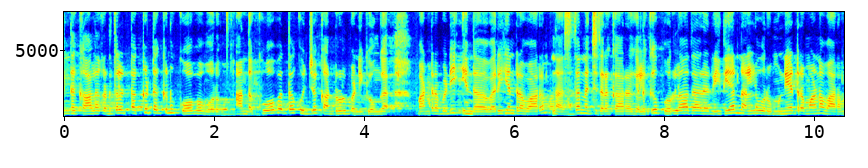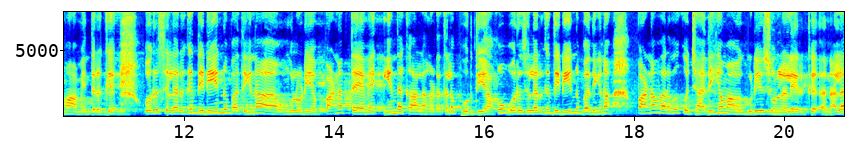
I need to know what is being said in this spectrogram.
இந்த காலகட்டத்தில் டக்கு டக்குன்னு கோபம் வரும். அந்த கோபத்தை கொஞ்சம் கண்ட்ரோல் பண்ணிக்கோங்க. மற்றபடி இந்த வருகின்ற வாரம் இந்த அஸ்த நட்சத்திரக்காரர்களுக்கு பொருளாதார ரீதியாக நல்ல ஒரு முன்னேற்றமான வாரமாக அமைந்திருக்கு. ஒரு சிலருக்கு திடீர்னு பார்த்தீங்கன்னா உங்களுடைய பண தேவை இந்த காலகட்டத்தில் பூர்த்தியாகும். ஒரு சிலருக்கு திடீர்னு பார்த்திங்கன்னா பண வரவு கொஞ்சம் அதிகமாகக்கூடிய சூழ்நிலை இருக்குது அதனால்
